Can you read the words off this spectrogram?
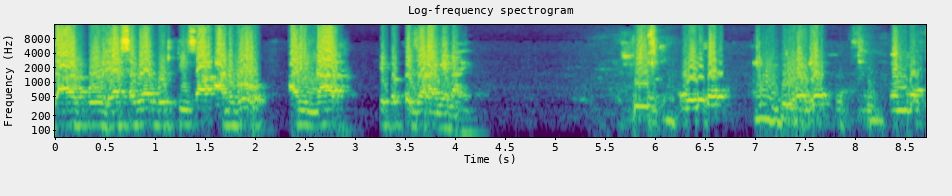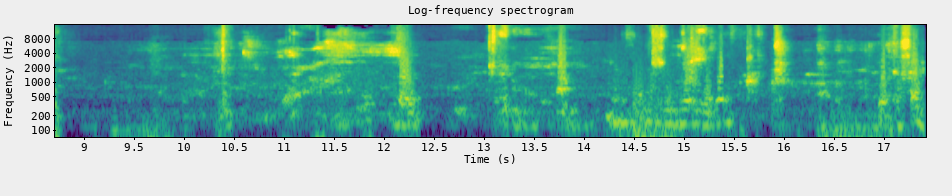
जाळपोळ ह्या सगळ्या गोष्टीचा अनुभव आणि नाद हे फक्त जरांगीन आहे. कसं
